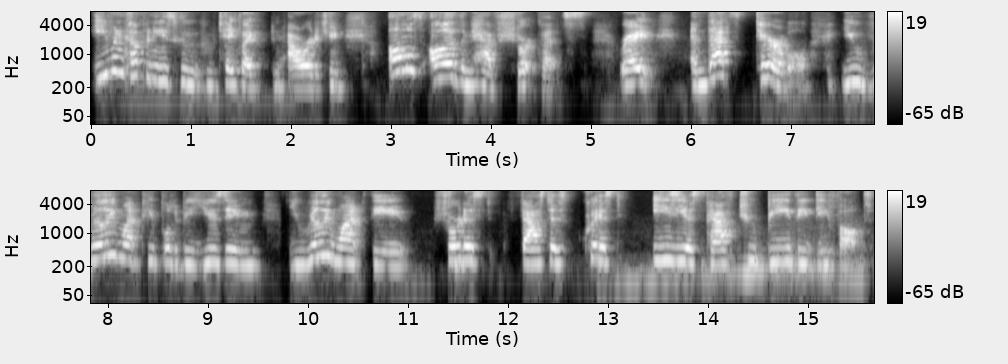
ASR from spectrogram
even companies who, who take like an hour to change, almost all of them have shortcuts, right? And that's terrible. You really want people to be using, you really want the shortest, fastest, quickest, easiest path to be the default.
